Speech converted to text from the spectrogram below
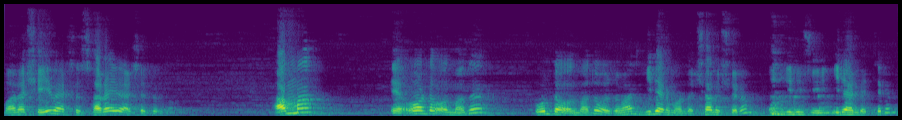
bana şeyi verse, saray verse durma. Ama e, orada olmadı, burada olmadı o zaman giderim orada çalışırım, İngilizceyi ilerletirim,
